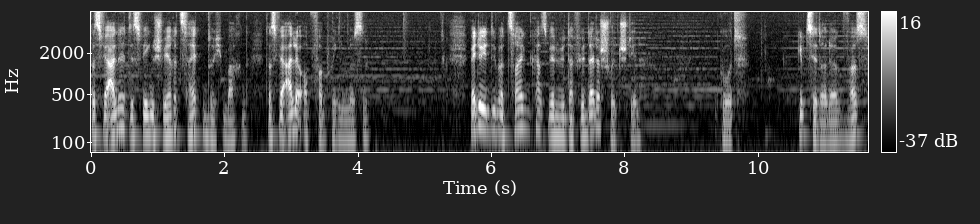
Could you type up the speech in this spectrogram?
dass wir alle deswegen schwere Zeiten durchmachen, dass wir alle Opfer bringen müssen. Wenn du ihn überzeugen kannst, werden wir dafür in deiner Schuld stehen. Gut. Gibt's hier drin irgendwas?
